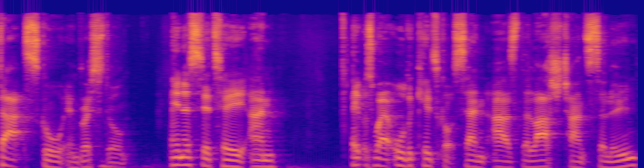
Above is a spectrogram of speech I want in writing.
that school in Bristol inner city and it was where all the kids got sent as the last chance saloon.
